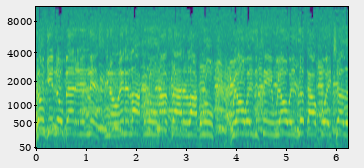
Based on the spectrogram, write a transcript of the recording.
don't get no better than this. You know, in the locker room, outside of the locker room, we always a team. We always look out for each other.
